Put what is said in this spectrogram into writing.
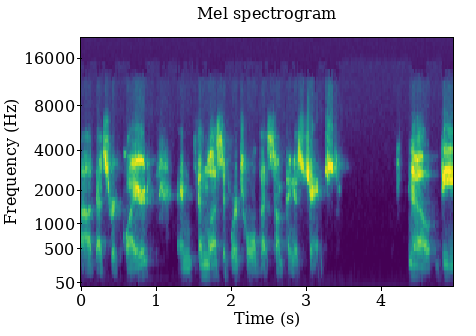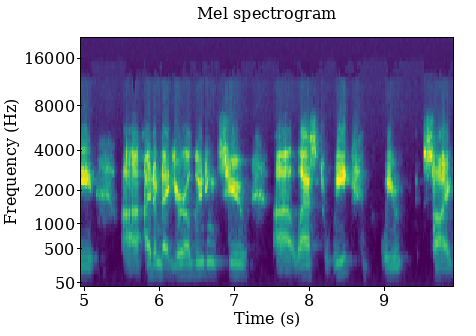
uh, that's required, and unless if we're told that something has changed. Now, the uh, item that you're alluding to uh, last week, we saw a,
